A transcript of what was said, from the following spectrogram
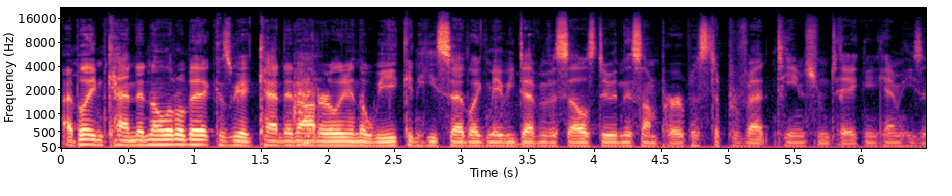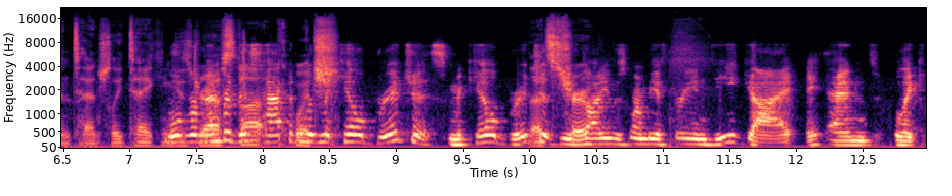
I blame Kendon a little bit because we had Kendon on earlier in the week, and he said like maybe Devin Vassell's doing this on purpose to prevent teams from taking him. He's intentionally taking Well, his remember this stock, happened which with Mikal Bridges. Mikal Bridges, you thought he was going to be a three and D guy, and like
